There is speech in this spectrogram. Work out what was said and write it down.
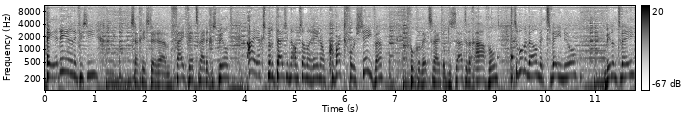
Hé, hey, de Eredivisie. Zijn gisteren ehm, vijf wedstrijden gespeeld. Ajax speelde thuis in de Amsterdam Arena om kwart voor zeven. Vroege wedstrijd op de zaterdagavond. Ze wonnen wel met 2-0. Willem 2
